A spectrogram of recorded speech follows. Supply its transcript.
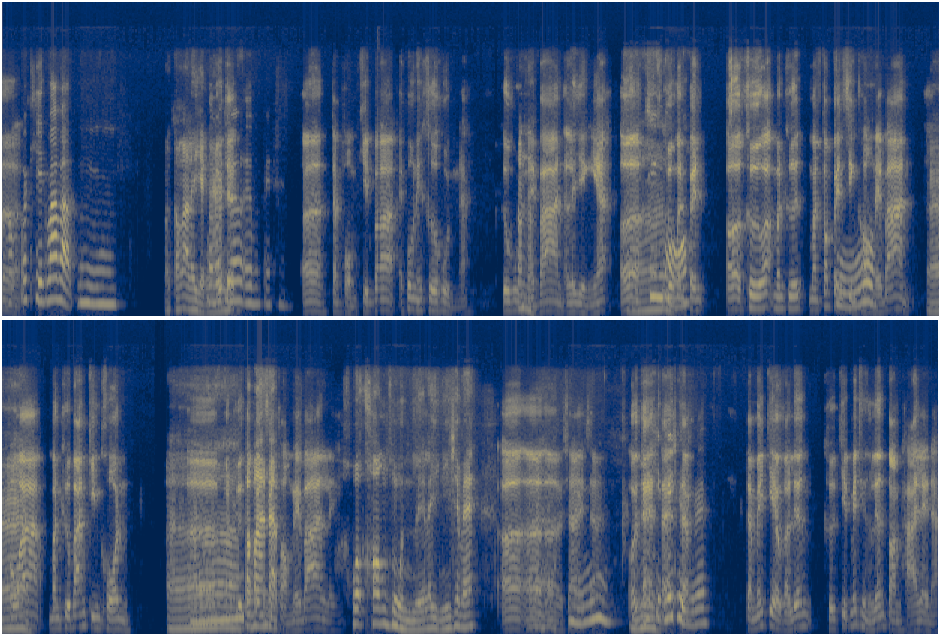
อเราก็คิดว่าแบบ อืม มันต้องอะไรอย่างเรานั้ก็นคิดว่าเออมันเป็นเออ แต่ผมคิดว่าไอ้พวกนี้คือหุ่นนะคือหุ่นอ๋อเหรอในบ้านอะไรอย่างเงี้ย เออจริงเหรอคือมันเป็น เออ คือว่ามันคือมันต้องเป็นสิ่งของในบ้านอ่เพราะว่ามันคือบ้านกินคนเอเอออมันคือปต้องระเป็มาณนแบสิ่บงของในบ้านเลยพวกห้องหุ่นหรืออะไรอย่างนี้ใช่ไหมเออเออเออใช่ใช่อืมโอ้ยแต่คิดแต่ไม่ถึงแต่เลยแต่ไม่เกี่ยวกับเรื่องคือคิดไม่ถึงเรื่องตอนท้ายเลยนะ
